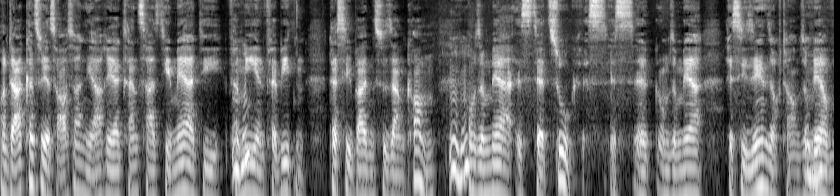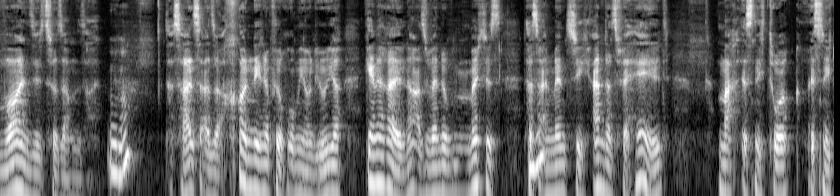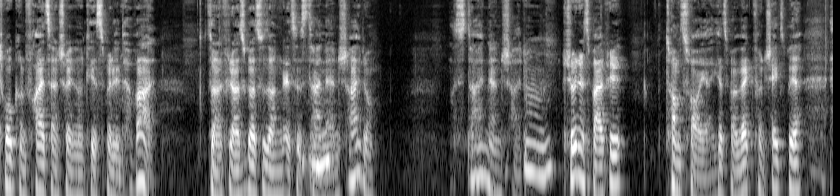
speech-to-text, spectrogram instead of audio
Und da kannst du jetzt auch sagen, ja, Reaktanz heißt, je mehr die Familien Mhm. verbieten, dass die beiden zusammenkommen, umso mehr ist der Zug, ist, ist, äh, umso mehr ist die Sehnsucht da, umso Mhm. mehr wollen sie zusammen sein. Das heißt also auch nicht nur für Romeo und Julia, generell, ne? Also wenn du möchtest, dass Mhm. ein Mensch sich anders verhält, mach es nicht Druck, ist nicht Druck und Freiheitseinschränkung das Mittel der Wahl, sondern vielleicht sogar zu sagen, es ist deine Mhm. Entscheidung. Das ist deine Entscheidung. Schönes Beispiel, Tom Sawyer. Jetzt mal weg von Shakespeare.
